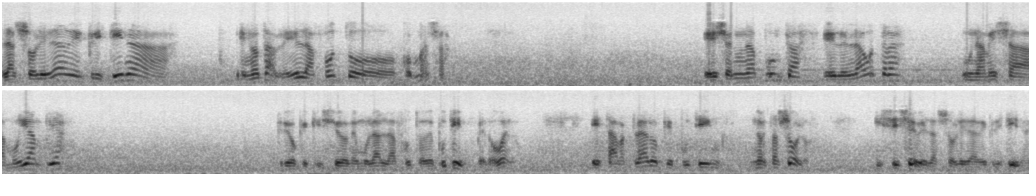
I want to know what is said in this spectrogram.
La soledad de Cristina es notable, es la foto con masa. Ella en una punta, él en la otra, una mesa muy amplia. Creo que quisieron emular la foto de Putin, pero bueno, estaba claro que Putin no está solo. Y sí se ve la soledad de Cristina.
